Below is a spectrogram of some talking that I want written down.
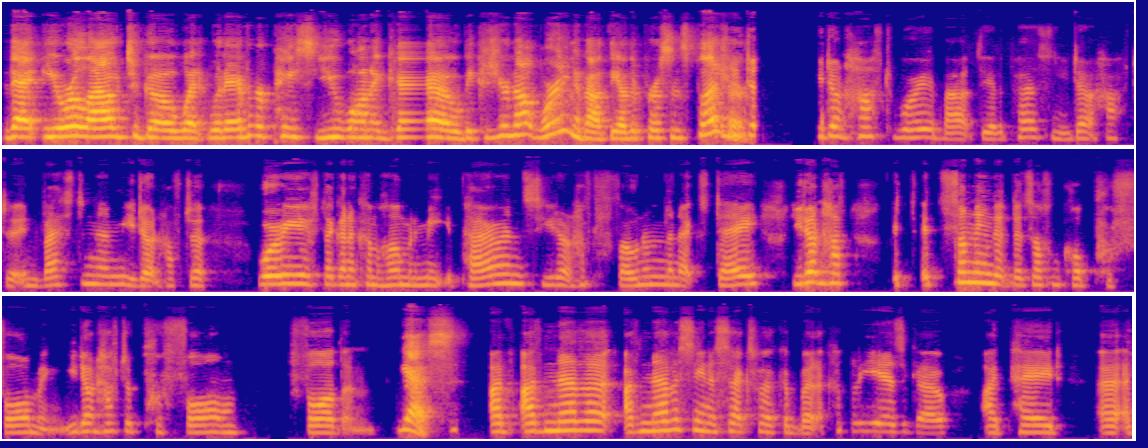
that you're allowed to go what, whatever pace you want to go because you're not worrying about the other person's pleasure you don't, you don't have to worry about the other person. You don't have to invest in them. You don't have to worry if they're going to come home and meet your parents you don't have to phone them the next day you don't have it, it's something that, that's often called performing you don't have to perform for them yes I've, I've never i've never seen a sex worker but a couple of years ago i paid a, a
